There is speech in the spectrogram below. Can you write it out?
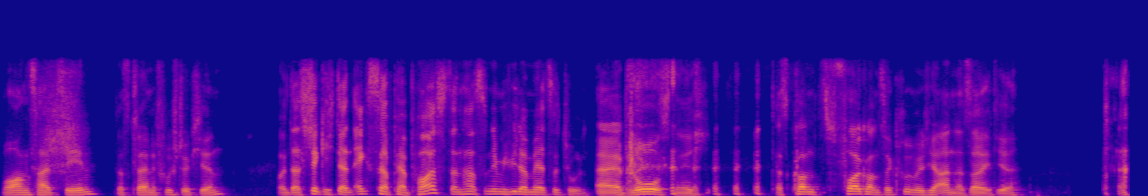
Morgens halb zehn, das kleine Frühstückchen. Und das schicke ich dann extra per Post, dann hast du nämlich wieder mehr zu tun. Äh, bloß nicht. Das kommt vollkommen zerkrümelt hier an, das sage ich dir.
